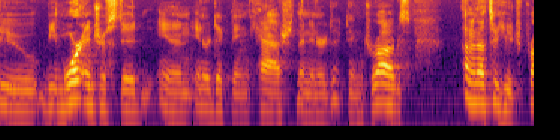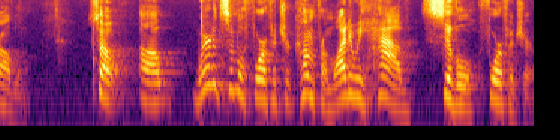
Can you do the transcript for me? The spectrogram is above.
to be more interested in interdicting cash than interdicting drugs. I mean, that's a huge problem. So, uh, where did civil forfeiture come from? Why do we have civil forfeiture?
